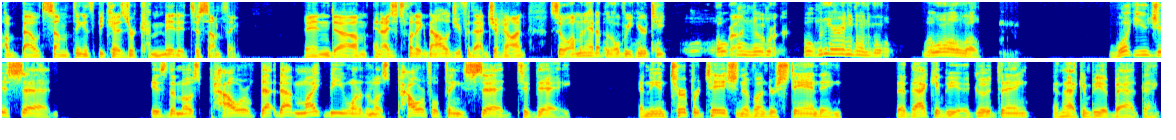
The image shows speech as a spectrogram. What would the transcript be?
about something, it's because you're committed to something. And um, and I just want to acknowledge you for that, Jon. So I'm going to head up over here to. Oh, whoa, whoa, whoa. What you just said is the most powerful. That that might be one of the most powerful things said today and the interpretation of understanding that that can be a good thing and that can be a bad thing.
